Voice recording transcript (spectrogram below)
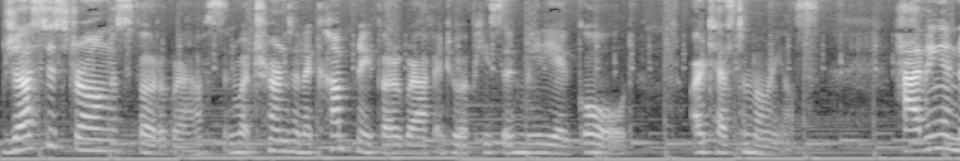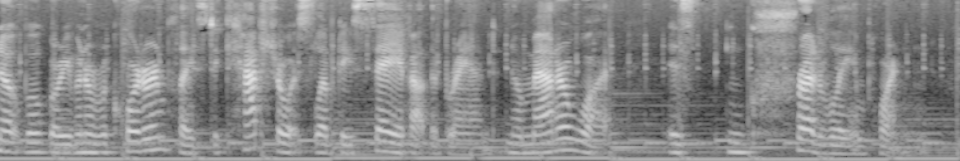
Just as strong as photographs, and what turns an accompanied photograph into a piece of media gold, are testimonials. Having a notebook or even a recorder in place to capture what celebrities say about the brand, no matter what, is incredibly important.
